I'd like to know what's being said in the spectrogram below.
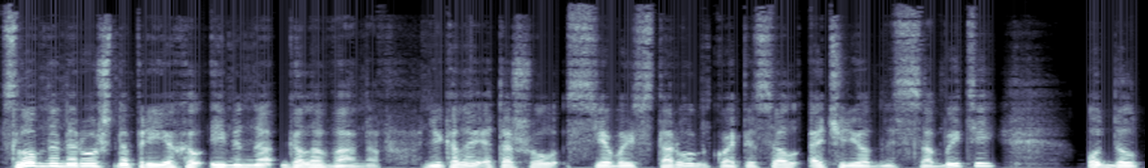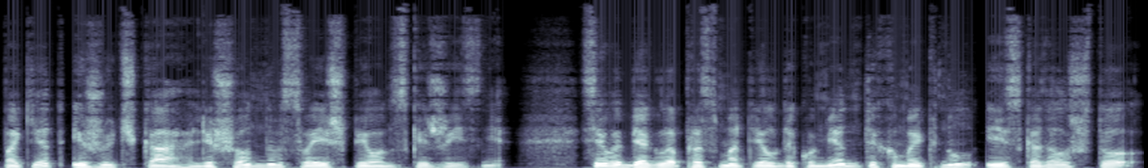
Словно нарочно приехал именно Голованов. Николай отошел с Севой в сторонку, описал очередность событий, отдал пакет и жучка, лишенного своей шпионской жизни. Сева бегло просмотрел документы, хмыкнул и сказал, что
